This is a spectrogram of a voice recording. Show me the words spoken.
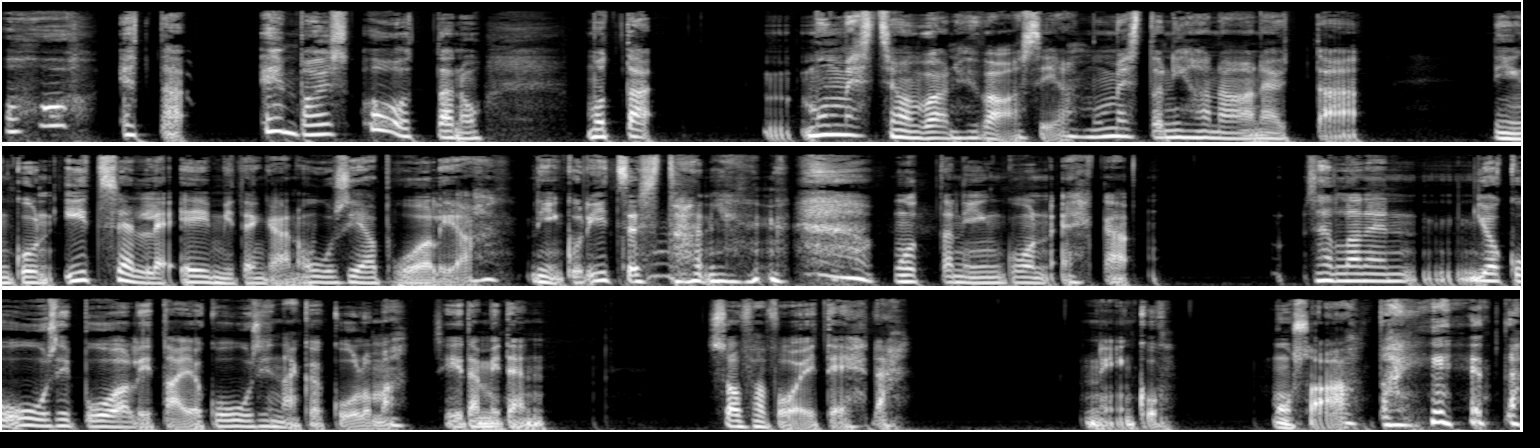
oho, että enpä olisi oottanut. Mutta mun mielestä se on vain hyvä asia. Mun mielestä on ihanaa näyttää niin kuin itselle ei mitenkään uusia puolia niin kuin itsestään, mutta niin kuin ehkä sellainen joku uusi puoli tai joku uusi näkökulma siitä, miten sofa voi tehdä niin kuin musaa. Tai että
